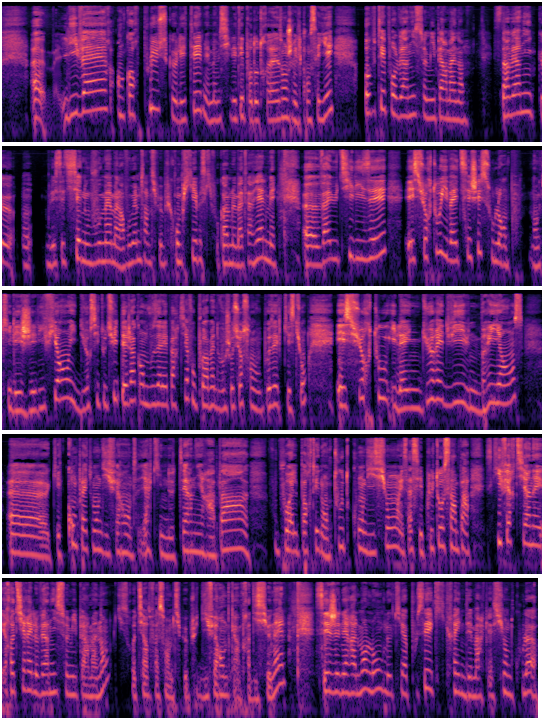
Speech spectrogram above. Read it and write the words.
euh, l'hiver encore plus que l'été, mais même si l'été pour d'autres raisons, je vais le conseiller, optez pour le vernis semi-permanent. C'est un vernis que on- l'esthéticienne ou vous-même, alors vous-même c'est un petit peu plus compliqué parce qu'il faut quand même le matériel, mais euh, va utiliser et surtout il va être séché sous lampe. Donc il est gélifiant, il durcit tout de suite. Déjà quand vous allez partir, vous pourrez mettre vos chaussures sans vous poser de questions. Et surtout, il a une durée de vie, une brillance euh, qui est complètement différente. C'est-à-dire qu'il ne ternira pas. Vous pourrez le porter dans toutes conditions et ça c'est plutôt sympa. Ce qui fait retirer, retirer le vernis semi-permanent, qui se retire de façon un petit peu plus différente qu'un traditionnel, c'est généralement l'ongle qui a poussé et qui crée une démarcation de couleur.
